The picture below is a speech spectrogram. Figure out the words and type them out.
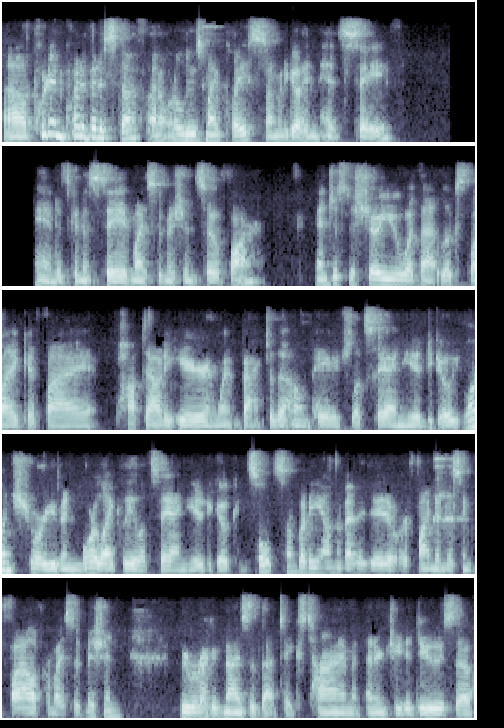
Uh, put in quite a bit of stuff. I don't want to lose my place, so I'm going to go ahead and hit save. And it's going to save my submission so far. And just to show you what that looks like, if I popped out of here and went back to the home page, let's say I needed to go eat lunch, or even more likely, let's say I needed to go consult somebody on the metadata or find a missing file for my submission, we recognize that that takes time and energy to do. So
